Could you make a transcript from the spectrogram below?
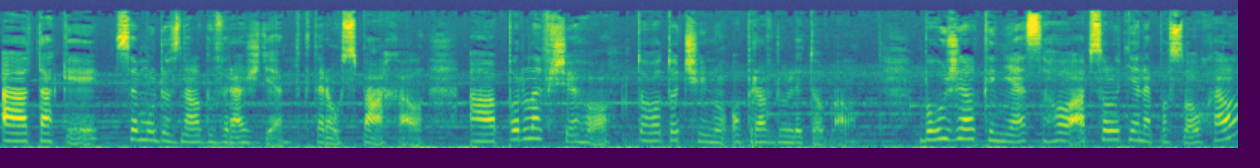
a taky se mu doznal k vraždě, kterou spáchal a podle všeho tohoto činu opravdu litoval. Bohužel kněz ho absolutně neposlouchal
